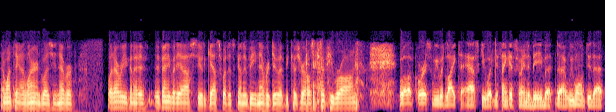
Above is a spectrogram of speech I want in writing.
and one thing I learned was you never whatever you're going to if, if anybody asks you to guess what it's going to be never do it because you're always going to be wrong well of course we would like to ask you what you think it's going to be but uh, we won't do that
